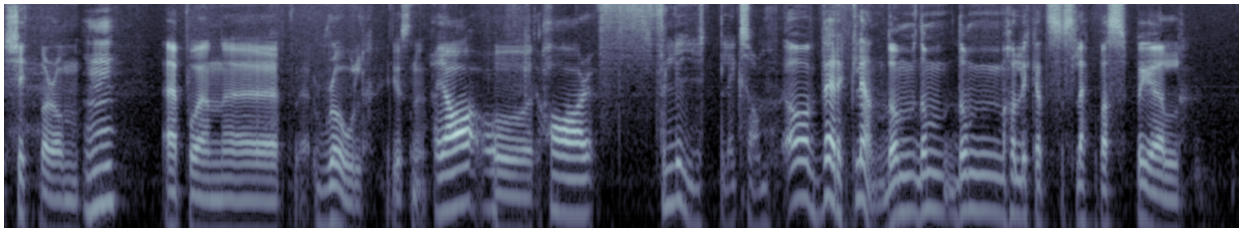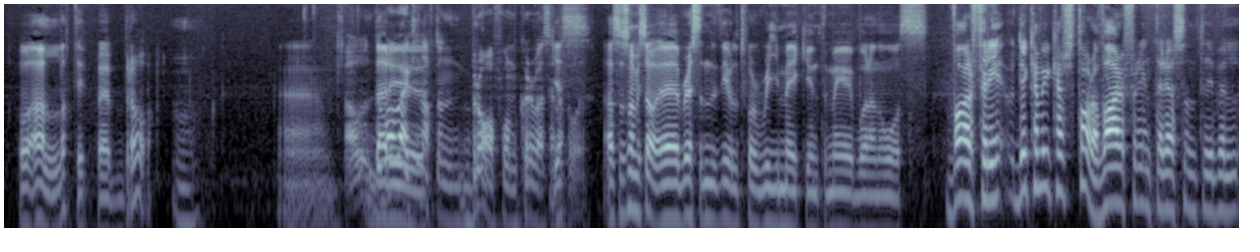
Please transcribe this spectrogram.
shit vad de Mm. är på en uh, roll just nu. Ja, och Och har flyt liksom. ja, verkligen. De, de, de har lyckats släppa spel och alla typ är bra. Mm. Eh, Ja, de Där har är ju- verkligen haft en bra formkurva senaste yes. året. Alltså som vi sa, eh, Resident Evil 2 Remake är ju inte med i våran ås. Varför, i- det kan vi kanske ta då. Varför inte Resident Evil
